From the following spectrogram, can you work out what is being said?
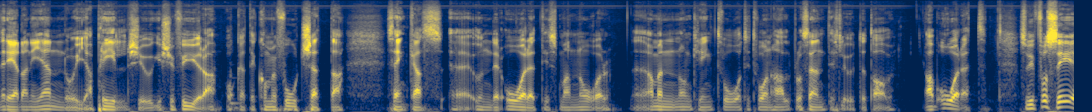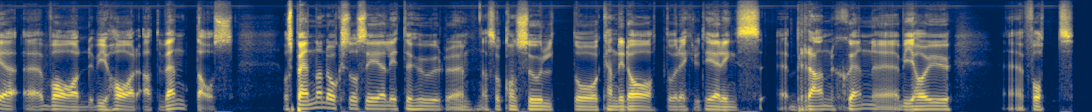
redan igen då i april 2024 och att det kommer fortsätta sänkas eh, under året tills man når eh, ja, men omkring 2-2,5 procent i slutet av, av året. Så vi får se vad vi har att vänta oss. och spännande också att se lite hur alltså konsult och kandidat och rekryteringsbranschen, vi har ju Eh, fått,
